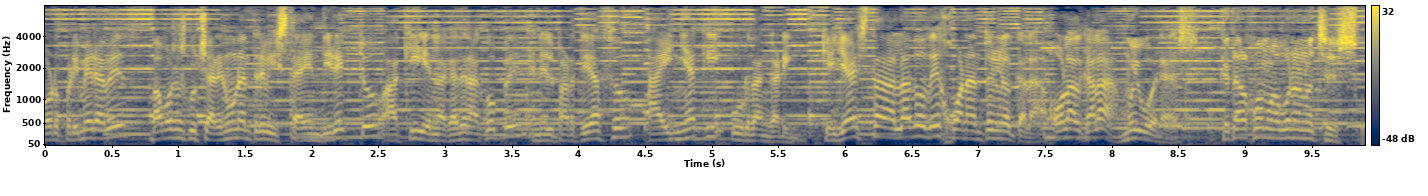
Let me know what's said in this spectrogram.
Por primera vez vamos a escuchar en una entrevista en directo, aquí en la cadena COPE, en el partidazo, a Iñaki Urdangarín, que ya está al lado de Juan Antonio Alcalá. Hola Alcalá, muy buenas. ¿Qué tal, Juanma? Buenas noches.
